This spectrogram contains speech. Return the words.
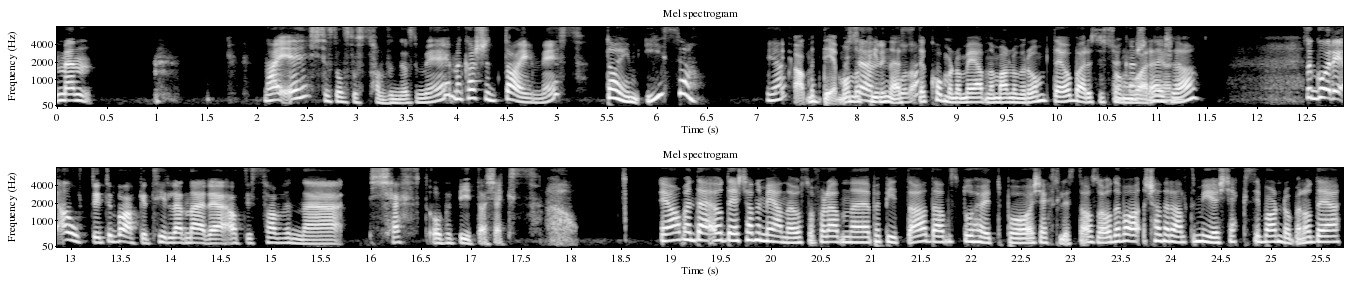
men Nei, jeg er ikke sånn som savner så mye, men kanskje daimis? Dime-is, ja. Ja. Ja, men det må nå finnes. god. Det kommer nå med jevne mellomrom. Det er jo bare sesongvare, ikke det? Så går jeg alltid tilbake til den der at de savner kjeft og pepita-kjeks. Ja, men det, og det kjenner vi igjen også, for den eh, Pepita den sto høyt på kjekslista. Altså, og det var generelt mye kjeks i barndommen, og det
